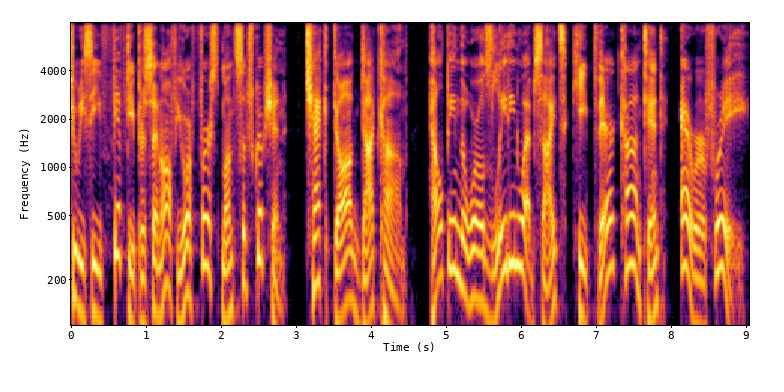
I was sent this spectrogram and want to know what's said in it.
to receive 50% off your first month subscription. Checkdog.com, helping the world's leading websites keep their content error free.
